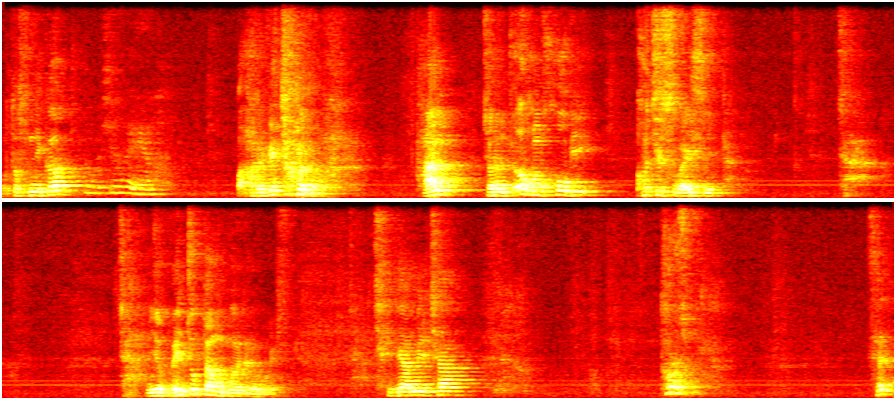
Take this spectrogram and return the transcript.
어떻습니까? 너무 시원해요. 빠르게 털어줘. 단, 저는 조금 호흡이 거칠 수가 있습니다. 자, 자, 이제 왼쪽도 한번 보여드려 보겠습니다. 자, 최대한 밀착. 털어줍니다. 셋,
